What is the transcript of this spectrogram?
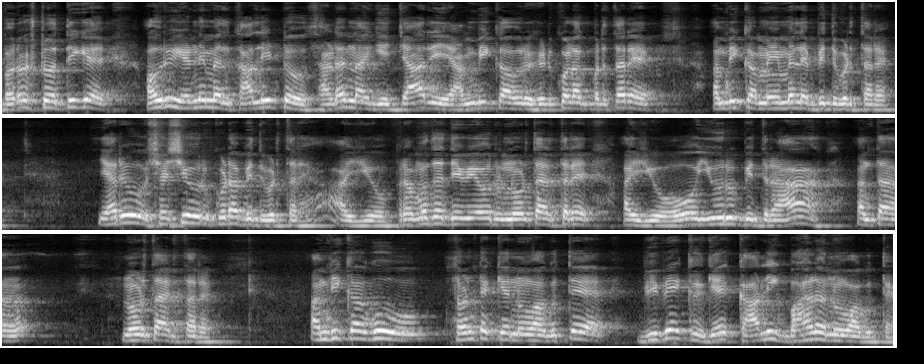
ಬರೋಷ್ಟು ಹೊತ್ತಿಗೆ ಅವರು ಎಣ್ಣೆ ಮೇಲೆ ಕಾಲಿಟ್ಟು ಸಡನ್ ಆಗಿ ಜಾರಿ ಅಂಬಿಕಾ ಅವರು ಹಿಡ್ಕೊಳಕ್ಕೆ ಬರ್ತಾರೆ. ಅಂಬಿಕಾ ಮೇಲೆ ಬಿದ್ದು ಬಿಡ್ತಾರೆ ಯಾರು ಶಶಿಯವರು ಕೂಡ ಬಿದ್ದು ಬಿಡ್ತಾರೆ ಅಯ್ಯೋ, ಪ್ರಮೋದ ದೇವಿಯವರು ನೋಡ್ತಾ ಇರ್ತಾರೆ. ಅಯ್ಯೋ, ಇವರು ಬಿದ್ರಾ ಅಂತ ನೋಡ್ತಾ ಇರ್ತಾರೆ. ಅಂಬಿಕಾಗೂ ಸೊಂಟಕ್ಕೆ ನೋವಾಗುತ್ತೆ, ವಿವೇಕ್ಗೆ ಕಾಲಿಗೆ ಬಹಳ ನೋವಾಗುತ್ತೆ.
